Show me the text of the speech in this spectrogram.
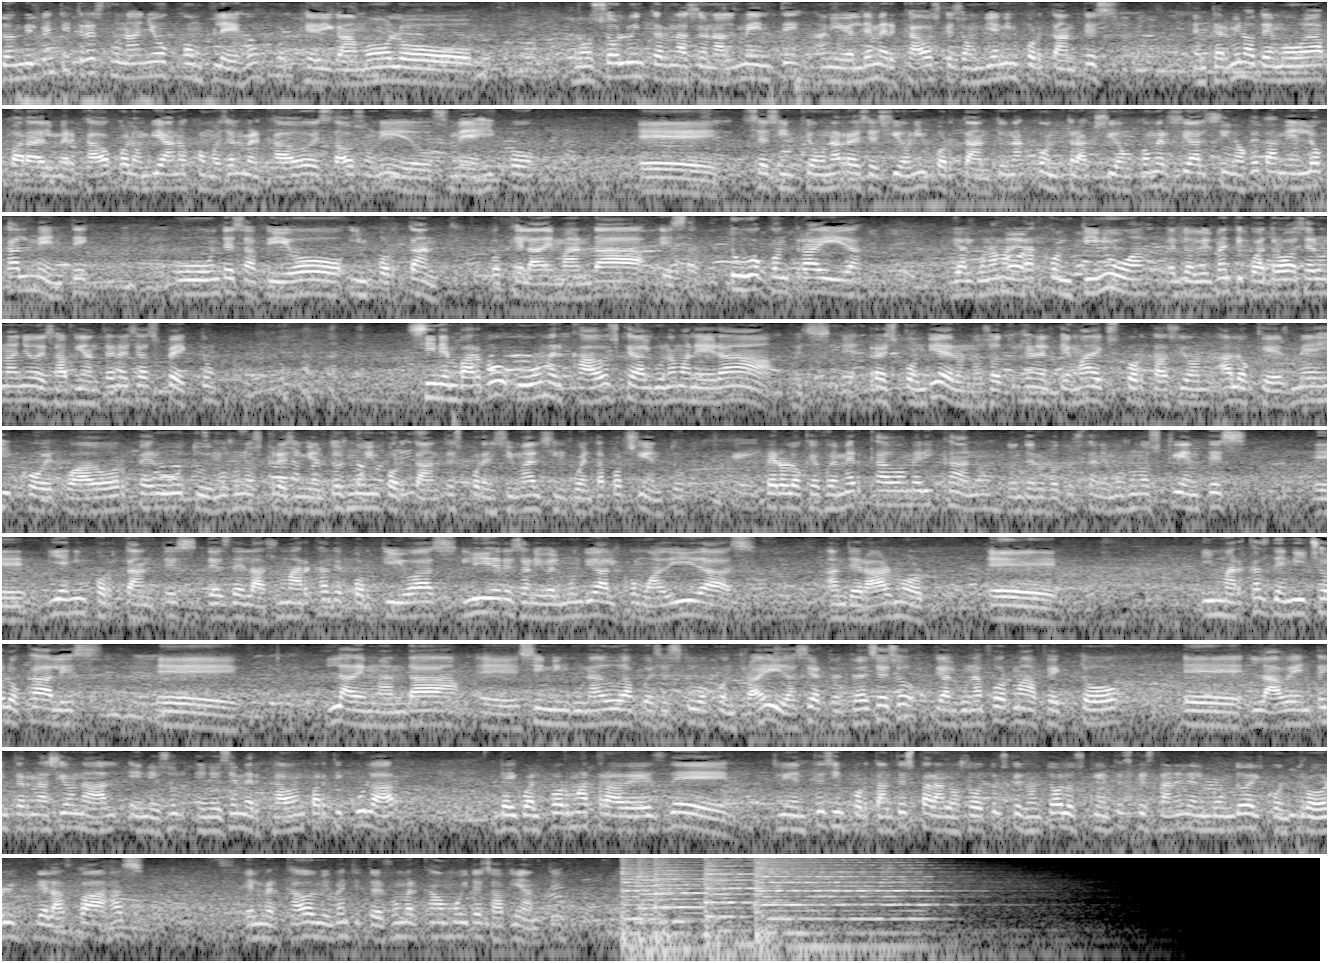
2023 fue un año complejo porque digámoslo, no solo internacionalmente, a nivel de mercados que son bien importantes en términos de moda para el mercado colombiano, como es el mercado de Estados Unidos, México, eh, se sintió una recesión importante, una contracción comercial, sino que también localmente hubo un desafío importante, porque la demanda estuvo contraída, de alguna manera continúa, el 2024 va a ser un año desafiante en ese aspecto, sin embargo, hubo mercados que de alguna manera pues, eh, respondieron. Nosotros en el tema de exportación a lo que es México, Ecuador, Perú, tuvimos unos crecimientos muy importantes por encima del 50%. Pero lo que fue mercado americano, donde nosotros tenemos unos clientes eh, bien importantes, desde las marcas deportivas líderes a nivel mundial como Adidas, Under Armour, eh, y marcas de nicho locales la demanda eh, sin ninguna duda pues estuvo contraída, ¿cierto? Entonces eso de alguna forma afectó eh, la venta internacional en, eso, en ese mercado en particular, de igual forma a través de clientes importantes para nosotros, que son todos los clientes que están en el mundo del control de las bajas. El mercado 2023 fue un mercado muy desafiante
